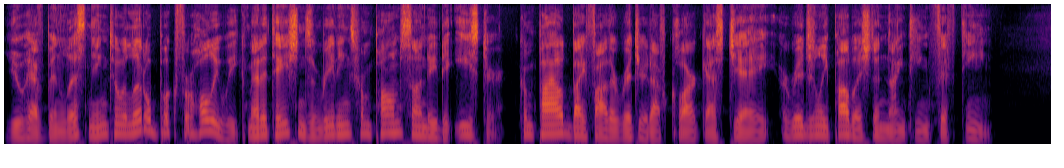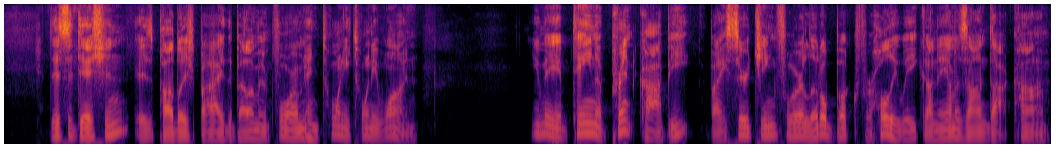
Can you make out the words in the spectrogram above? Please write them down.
You have been listening to a little book for Holy Week, meditations and readings from Palm Sunday to Easter, compiled by Father Richard F. Clarke, S.J., originally published in 1915. This edition is published by the Bellarmine Forum in 2021. You may obtain a print copy by searching for a little book for Holy Week on Amazon.com.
